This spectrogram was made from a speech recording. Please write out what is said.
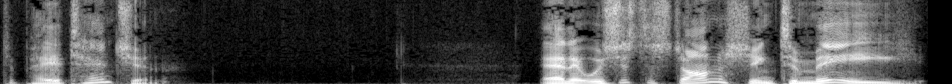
to pay attention. And it was just astonishing to me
